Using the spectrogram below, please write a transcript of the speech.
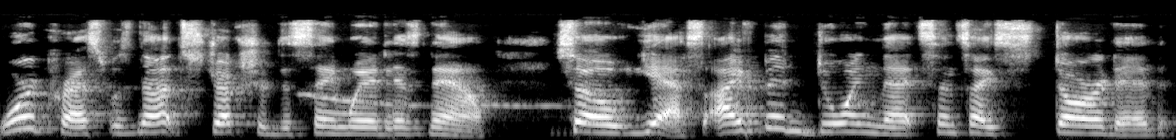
WordPress was not structured the same way it is now. So yes, I've been doing that since I started.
